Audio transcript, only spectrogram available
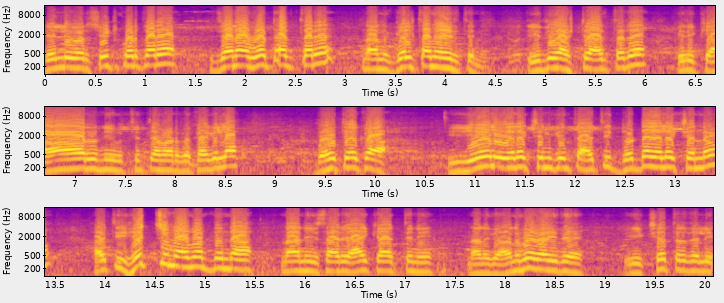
ಡೆಲ್ಲಿವರ್ ಸೀಟ್ ಕೊಡ್ತಾರೆ. ಜನ ಓಟ್ ಹಾಕ್ತಾರೆ. ನಾನು ಗೆಲ್ತಾನೆ ಇರ್ತೀನಿ. ಇದು ಅಷ್ಟೇ ಆಗ್ತದೆ. ಇದಕ್ಕೆ ಯಾರು ನೀವು ಚಿಂತೆ ಮಾಡಬೇಕಾಗಿಲ್ಲ. ಬಹುತೇಕ ಈ ಏಳು ಎಲೆಕ್ಷನ್ಗಿಂತ ಅತಿ ದೊಡ್ಡ ಎಲೆಕ್ಷನ್ನು ಅತಿ ಹೆಚ್ಚು ಬಹುಮತದಿಂದ ನಾನು ಈ ಸಾರಿ ಆಯ್ಕೆ ಆಗ್ತೀನಿ. ನನಗೆ ಅನುಭವ ಇದೆ. ಈ ಕ್ಷೇತ್ರದಲ್ಲಿ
